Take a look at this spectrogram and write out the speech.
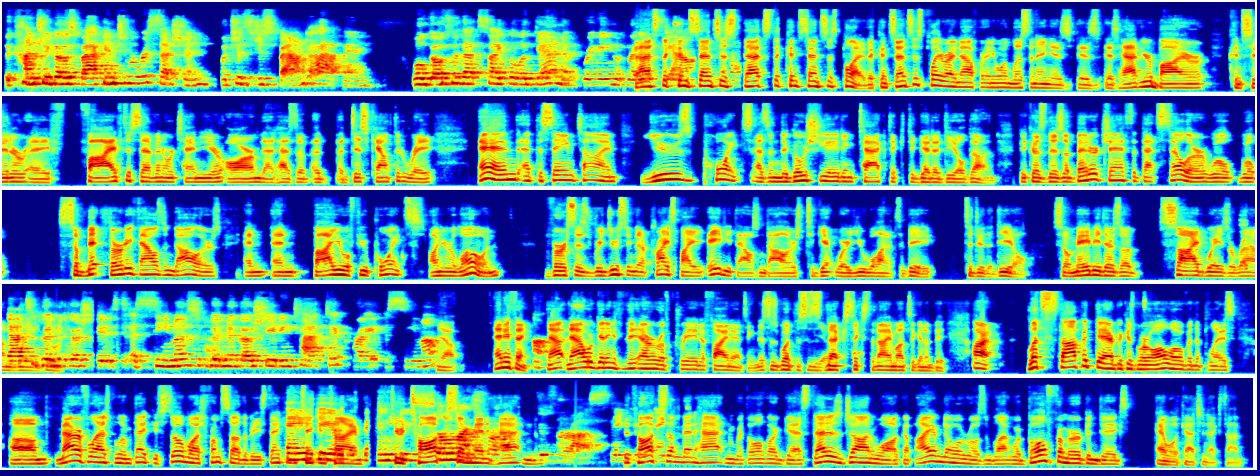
the country goes back into a recession, which is just bound to happen, we'll go through that cycle again of bringing the That's the down. consensus. That's the consensus play. The consensus play right now for anyone listening is is is have your buyer consider a five to seven or ten year arm that has a, a, a discounted rate and at the same time use points as a negotiating tactic to get a deal done because there's a better chance that that seller will will submit thirty thousand dollars and and buy you a few points on your loan versus reducing their price by eighty thousand dollars to get where you want it to be to do the deal. So maybe there's a sideways around. That's a good negotiating. Acima is a good negotiating tactic, right? Acima. Yeah. Anything. Uh, now, now we're getting into the era of creative financing. This is what this is yeah. next six to nine months are going to be. All right. Let's stop it there because we're all over the place. Um, Mara Flash Blum, thank you so much from Sotheby's. Thank you thank for taking you. time thank to talk so some Manhattan. For us. to you, talk some Manhattan with all of our guests. That is John Walkup. I am Noah Rosenblatt. We're both from Urban Digs, and we'll catch you next time.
